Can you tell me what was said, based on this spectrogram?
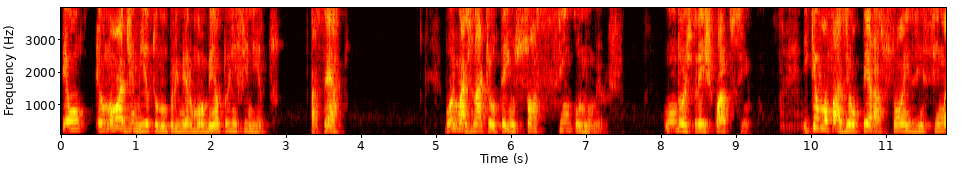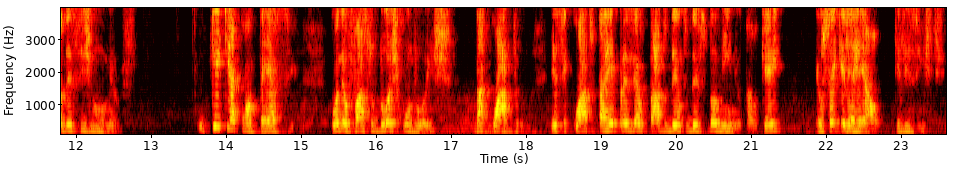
eu, eu não admito num primeiro momento o infinito, tá certo? Vou imaginar que eu tenho só cinco números. Um, dois, três, quatro, cinco. E que eu vou fazer operações em cima desses números. O que, que acontece quando eu faço dois com dois? Dá quatro. Esse quatro está representado dentro desse domínio, tá ok? Eu sei que ele é real, que ele existe.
